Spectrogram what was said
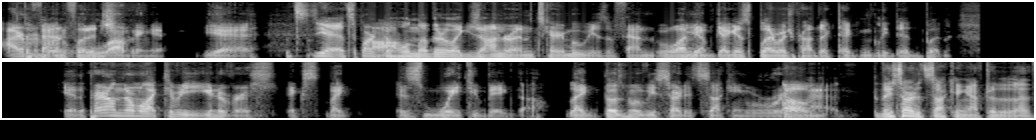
I The remember footage? loving it. Yeah, It's yeah, it sparked a whole Um, nother like genre in scary movies. Of found well, I mean, Yep. I guess Blair Witch Project technically did, but yeah. The Paranormal Activity universe, ex- like, is way too big though. Like those mm. movies started sucking real Oh, bad. they started sucking after the,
